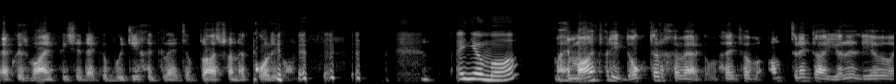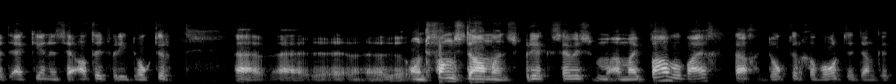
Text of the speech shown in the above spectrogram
ek was baie vies het ek 'n boetie gekry het in plaas van 'n collie hond. En jou ma my ma het vir die dokter gewerk sy het vir omtrent haar hele lewe wat ek ken en sy altyd vir die dokter uh uh, ontvangsdame spreek. Sy was my pa wou baie graag dokter geword het dink ek.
